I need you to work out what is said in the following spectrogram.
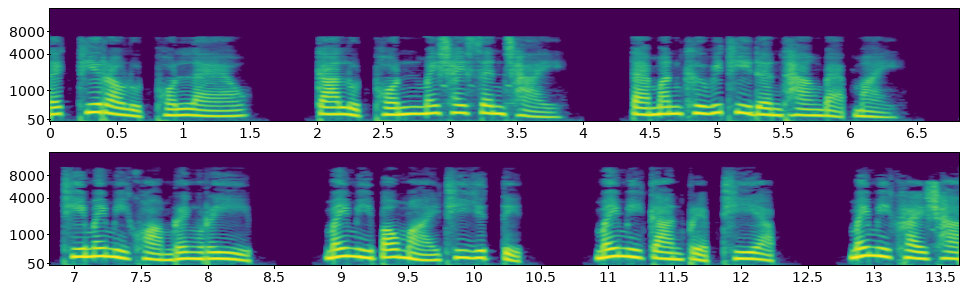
ล็กๆ ที่เราหลุดพ้นแล้ว การหลุดพ้นไม่ใช่เส้นชัย แต่มันคือวิธีเดินทางแบบใหม่ ที่ไม่มีความเร่งรีบ ไม่มีเป้าหมายที่ยึดติด ไม่มีการเปรียบเทียบ ไม่มีใครช้า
